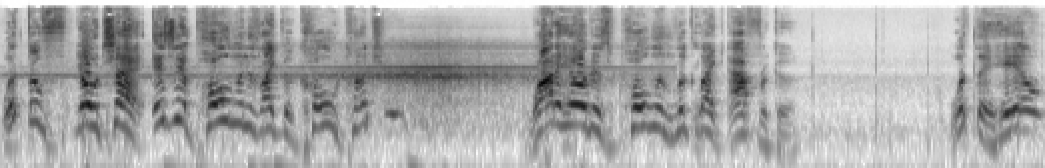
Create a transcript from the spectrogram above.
What the Yo, chat, is it Poland is like a cold country? Why the hell does Poland look like Africa? What the hell?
